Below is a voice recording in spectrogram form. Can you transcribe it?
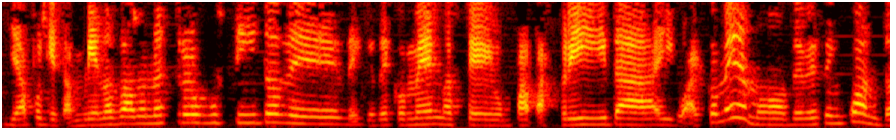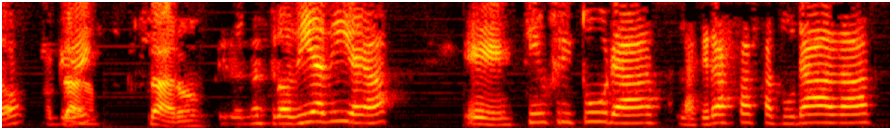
ya porque también nos damos nuestros gustitos de, de, comer, no sé, un papa frita, igual comemos de vez en cuando, ¿ok? Claro. Pero en nuestro día a día, eh, sin frituras, las grasas saturadas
